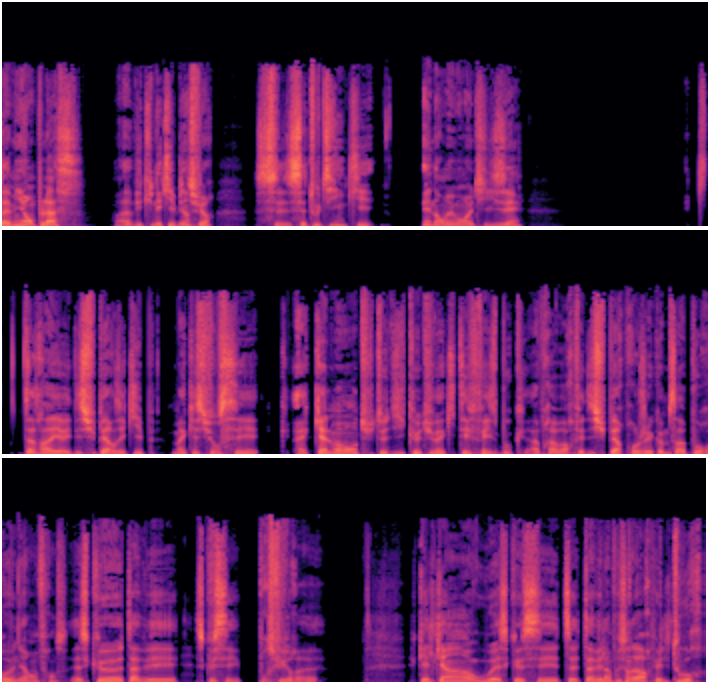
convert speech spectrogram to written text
Tu as mis en place, avec une équipe bien sûr, cet outil qui est énormément utilisé. tu as travaillé avec des super équipes. Ma question, c'est à quel moment tu te dis que tu vas quitter Facebook après avoir fait des super projets comme ça pour revenir en France? Est-ce que tu est-ce que c'est poursuivre euh, quelqu'un ou est-ce que c'est tu avais l'impression d'avoir fait le tour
